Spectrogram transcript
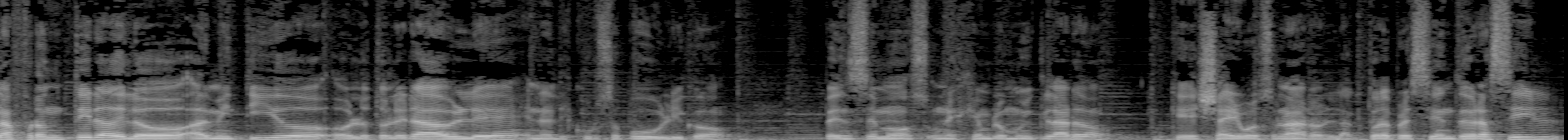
la frontera de lo admitido o lo tolerable en el discurso público. Pensemos un ejemplo muy claro, que Jair Bolsonaro, el actual presidente de Brasil,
